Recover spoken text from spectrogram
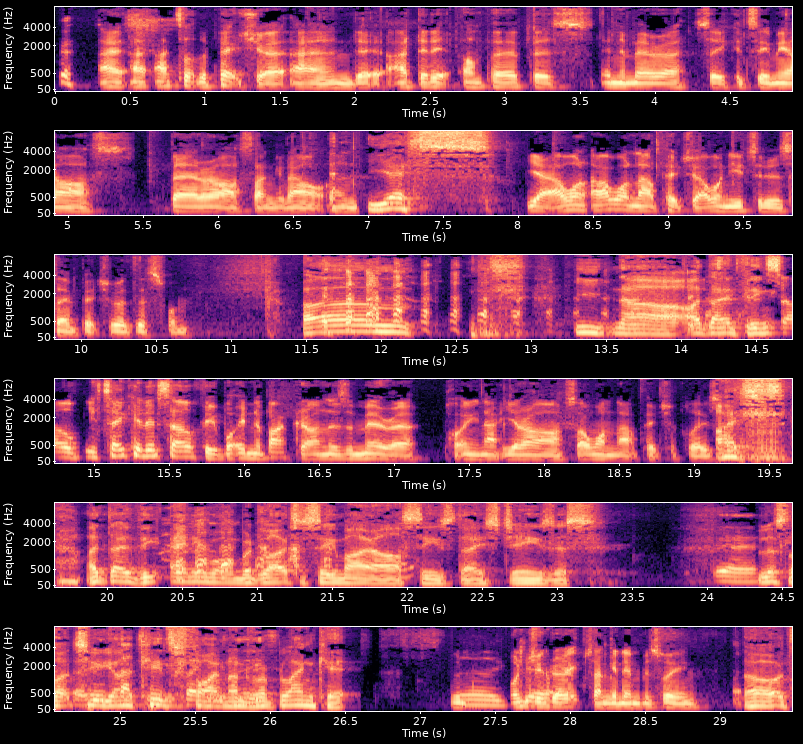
I, I, I took the picture and uh, I did it on purpose in the mirror so you could see my arse, bare arse hanging out. And Yes. Yeah, I want I want that picture. I want you to do the same picture with this one. Um, you, no, I don't Taking a think. self- You're taking a selfie, but in the background there's a mirror pointing at your ass. I want that picture, please. I, I don't think anyone would like to see my ass these days. Jesus, Yeah. looks like two young kids fighting under a blanket. Oh, Bunch of grapes hanging in between. Oh,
